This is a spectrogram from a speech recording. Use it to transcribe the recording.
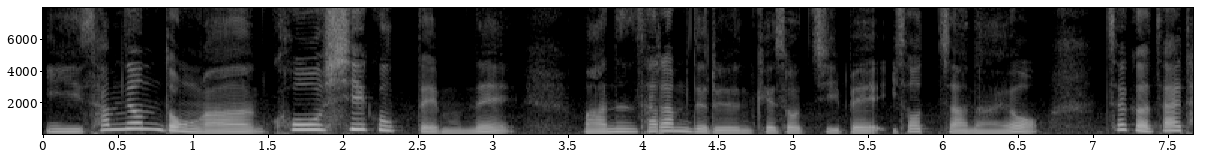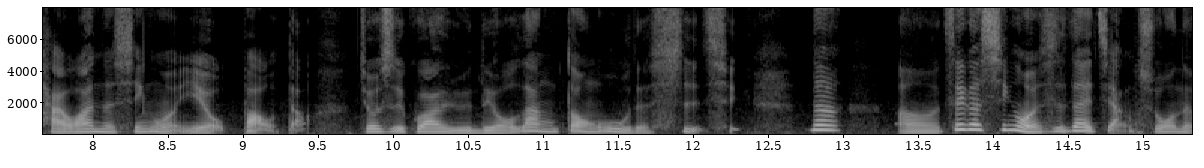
이 3년 동안 코 시국 때문에 많은 사람들은 계속 집에 있었잖아요. 这个在台湾的新闻也有报道。 就是关于流浪动物的事情。那呃，这个新闻是在讲说呢，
